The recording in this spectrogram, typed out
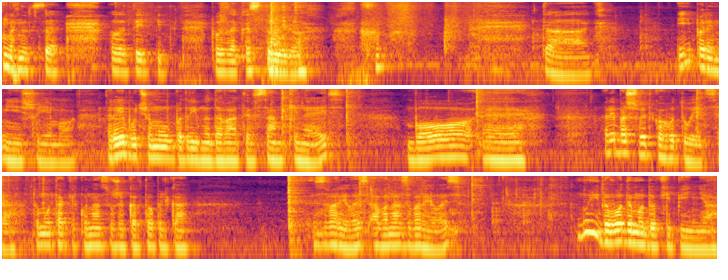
У мене все летить під поза каструлю. Так. І перемішуємо. Рибу чому потрібно давати в сам кінець, бо е, риба швидко готується. Тому так як у нас вже картопелька зварилась, а вона зварилась. Ну і доводимо до кипіння.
